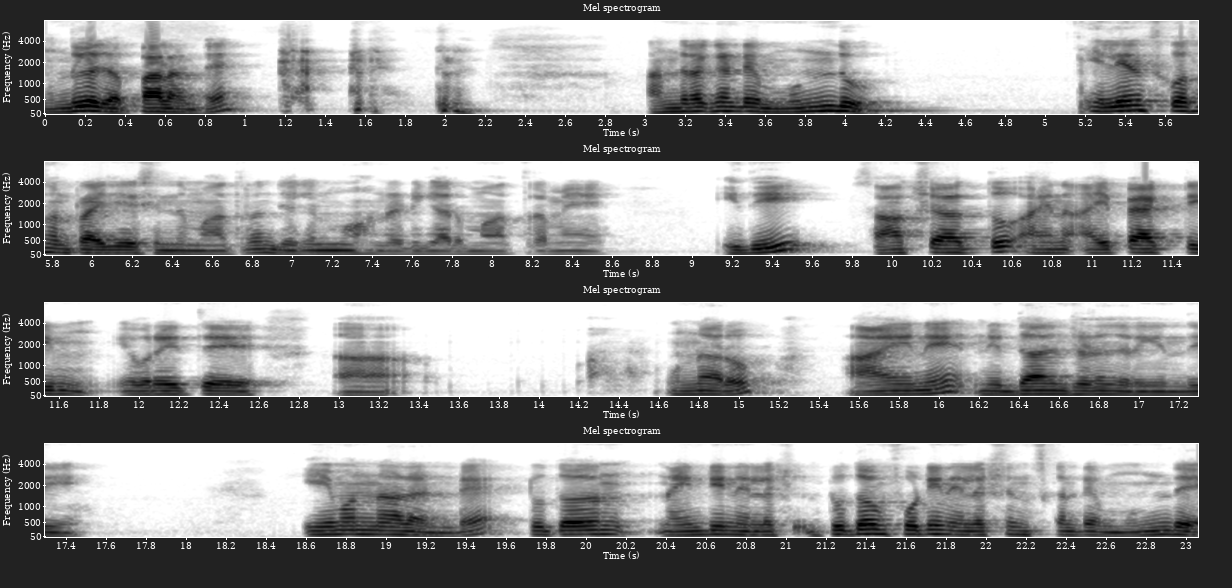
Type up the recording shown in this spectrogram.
ముందుగా చెప్పాలంటే అందరికంటే ముందు ఎలియన్స్ కోసం ట్రై చేసింది మాత్రం జగన్మోహన్ రెడ్డి గారు మాత్రమే. ఇది సాక్షాత్తు ఆయన ఐపాక్ టీం ఎవరైతే ఉన్నారో ఆయనే నిర్ధారించడం జరిగింది. ఏమన్నాడంటే two thousand nineteen election two thousand fourteen elections కంటే ముందే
